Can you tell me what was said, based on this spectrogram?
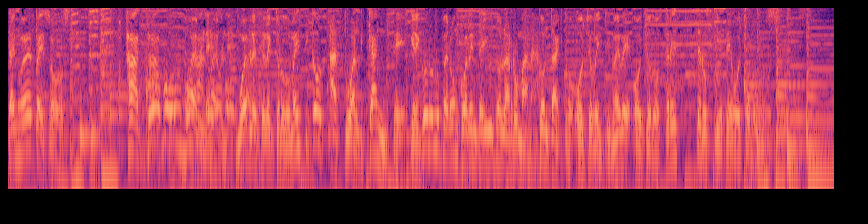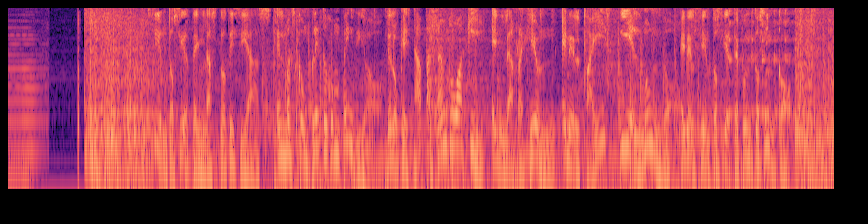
12,339 pesos. Jacobo Muebles. Muebles electrodomésticos a tu alcance. Gregorio Luperón 41 La Romana. Contacto 829-823-0782. 107 en las noticias, el más completo compendio de lo que está pasando aquí, en la región, en el país y el mundo, en el 107.5.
